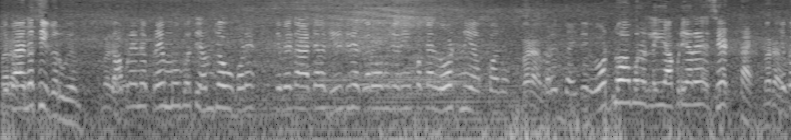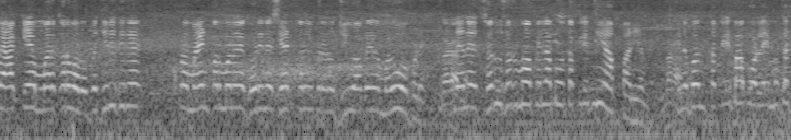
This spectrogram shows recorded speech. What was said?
કે આ નથી કરવું એમ. તો આપણે એને પ્રેમ મોહબ્બતથી સમજાવવું પડે કે બેટા અત્યારે ધીરે ધીરે કરવાનું છે અને એ પ્રકાર લોટ નહીં આપવાનો. બરાબર. ભાઈ તો લોટ ન આપવાનો એટલે એ આપણે યારે સેટ થાય. કે ભાઈ આ કેમ મારે કરવાનું? પછી ધીરે ધીરે આપણા માઇન્ડ પ્રમાણે ઘોડીને સેટ કરવી પડે એનો જીવ આપણે મળવો પડે. અને એને શરૂ શરૂમાં પહેલા બહુ તકલીફ નહીં આપવાની એમ. એને બંધ તકલીફ આપો એટલે એ મગજ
